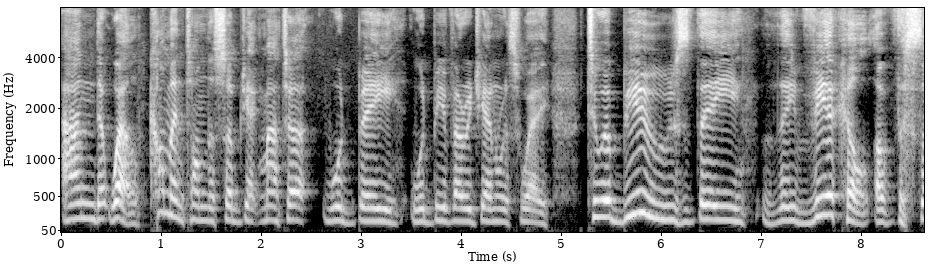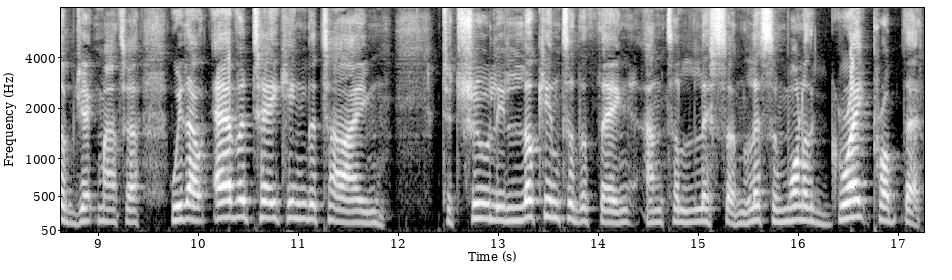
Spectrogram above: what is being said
and well comment on the subject matter would be would be a very generous way to abuse the the vehicle of the subject matter without ever taking the time to truly look into the thing and to listen. Listen one of the great prob there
